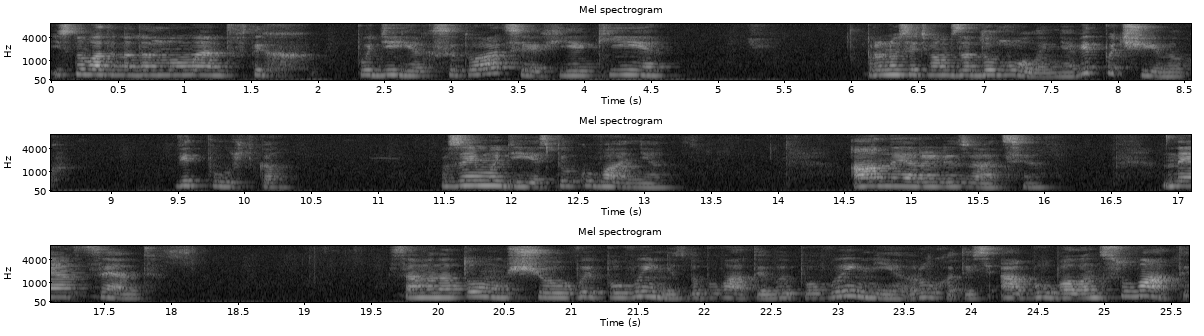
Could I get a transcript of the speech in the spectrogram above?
існувати на даний момент в тих подіях, ситуаціях, які приносять вам задоволення, відпочинок, відпустка, взаємодія, спілкування, а не реалізація, не акцент саме на тому, що ви повинні здобувати, ви повинні рухатись або балансувати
